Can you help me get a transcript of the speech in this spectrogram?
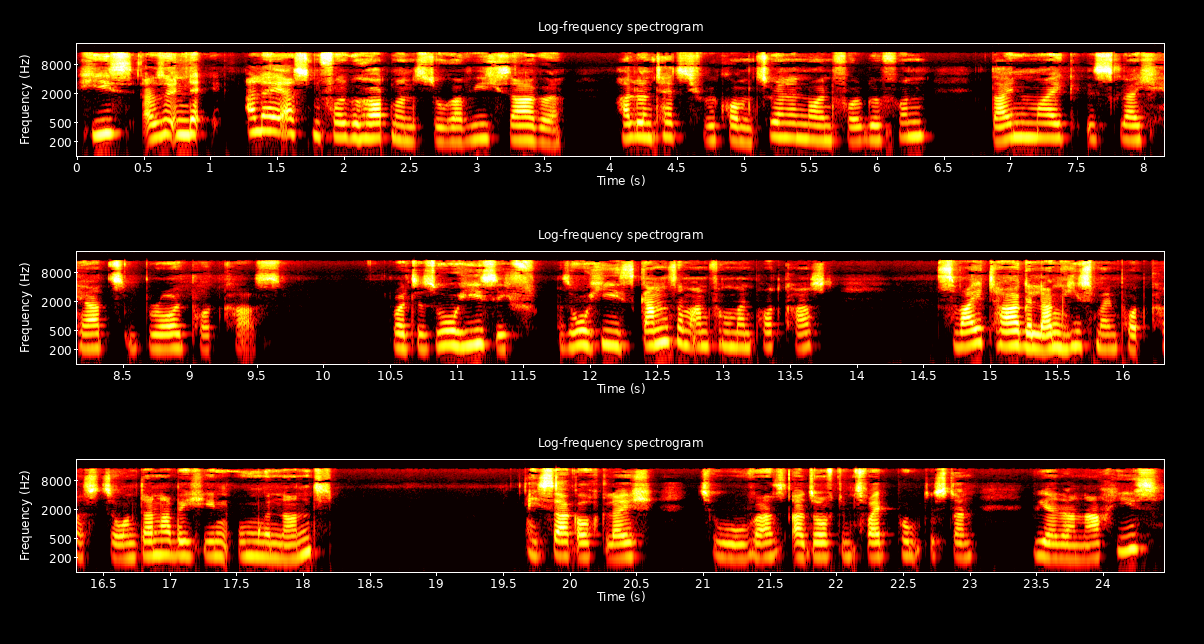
hieß, also in der allerersten Folge hört man es sogar, wie ich sage. Hallo und herzlich willkommen zu einer neuen Folge von Dynamike ist gleich Herz Brawl Podcast. Leute, so hieß ich, so hieß ganz am Anfang mein Podcast. Zwei Tage lang hieß mein Podcast so und dann habe ich ihn umgenannt. Ich sage auch gleich zu was, also auf dem zweiten Punkt ist dann, wie er danach hieß.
